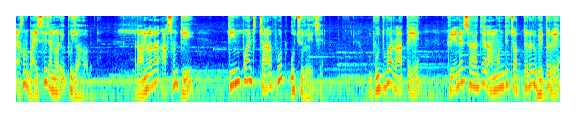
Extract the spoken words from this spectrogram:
এখন বাইশে জানুয়ারি পূজা হবে। রামলালার আসনটি তিন পয়েন্ট চার ফুট উঁচু রয়েছে। বুধবার রাতে ক্রেনের সাহায্যে রাম মন্দির চত্বরের ভেতরে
